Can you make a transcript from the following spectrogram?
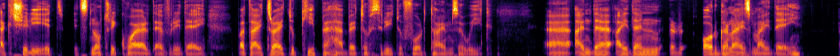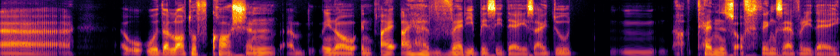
actually it it's not required every day. But I try to keep a habit of three to four times a week, uh, and uh, I then organize my day uh, with a lot of caution. Um, you know, I I have very busy days. I do mm, tens of things every day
